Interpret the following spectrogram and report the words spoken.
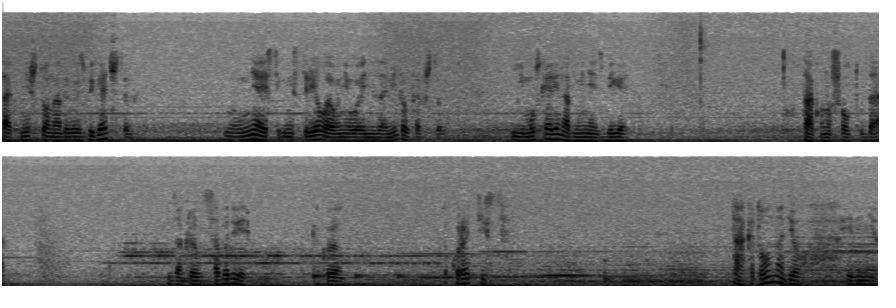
Так, мне что, надо его избегать, что ли? Ну, у меня есть огнестрел, а у него я не заметил, так что ему скорее надо меня избегать. Так, он ушел туда. Закрыл за собой дверь. Какой он аккуратист. Так, это он надел или нет?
